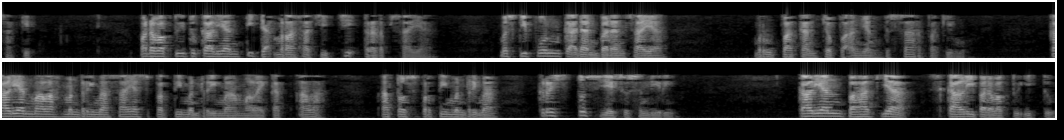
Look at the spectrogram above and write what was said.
sakit. Pada waktu itu kalian tidak merasa jijik terhadap saya, meskipun keadaan badan saya merupakan cobaan yang besar bagimu. Kalian malah menerima saya seperti menerima malaikat Allah, atau seperti menerima Kristus Yesus sendiri. Kalian bahagia sekali pada waktu itu.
